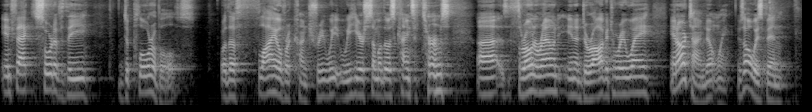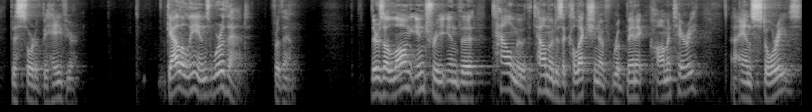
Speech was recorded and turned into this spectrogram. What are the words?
in fact sort of the deplorables or the flyover country. We, we hear some of those kinds of terms uh, thrown around in a derogatory way in our time, don't we? There's always been this sort of behavior. Galileans were that for them. There's a long entry in the Talmud. The Talmud is a collection of rabbinic commentary uh, and stories.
